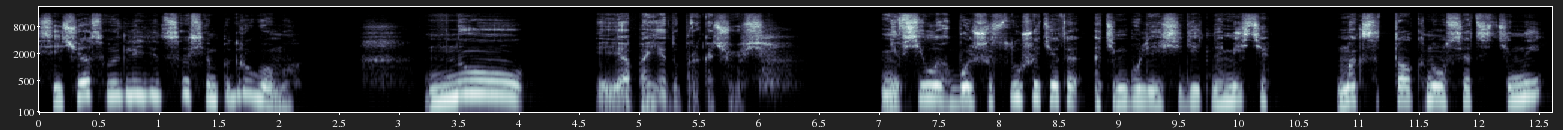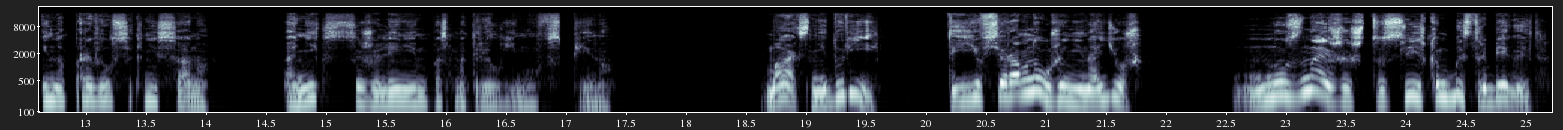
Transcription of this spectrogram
Сейчас выглядит совсем по-другому. Ну, я поеду прокачусь. Не в силах больше слушать это, а тем более сидеть на месте, Макс оттолкнулся от стены и направился к Ниссану, а Ник с сожалением посмотрел ему в спину. «Макс, не дури! Ты ее все равно уже не найдешь. Ну, знаешь же, что слишком быстро бегает».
